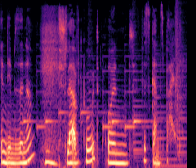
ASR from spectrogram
In dem Sinne, schlaft gut und bis ganz bald.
